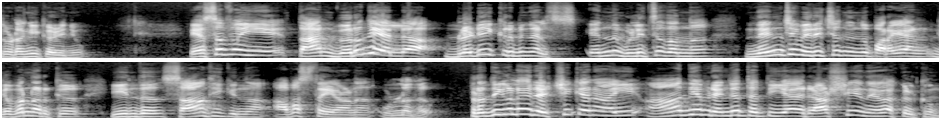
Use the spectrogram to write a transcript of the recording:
തുടങ്ങിക്കഴിഞ്ഞു. എസ് എഫ് ഐയെ താൻ വെറുതെയല്ല ബ്ലഡി ക്രിമിനൽസ് എന്ന് വിളിച്ചതെന്ന് നെഞ്ചു വിരിച്ചു നിന്ന് പറയാൻ ഗവർണർക്ക് ഇന്ന് സാധിക്കുന്ന അവസ്ഥയാണ് ഉള്ളത്. പ്രതികളെ രക്ഷിക്കാനായി ആദ്യം രംഗത്തെത്തിയ രാഷ്ട്രീയ നേതാക്കൾക്കും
